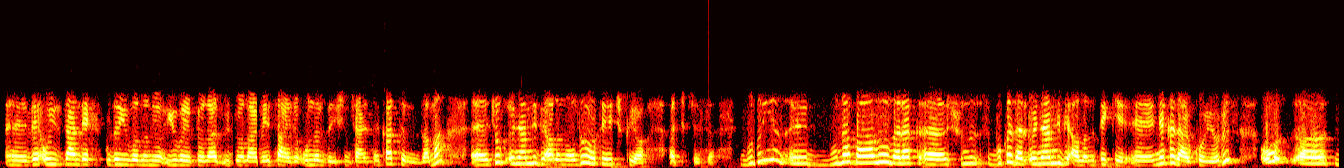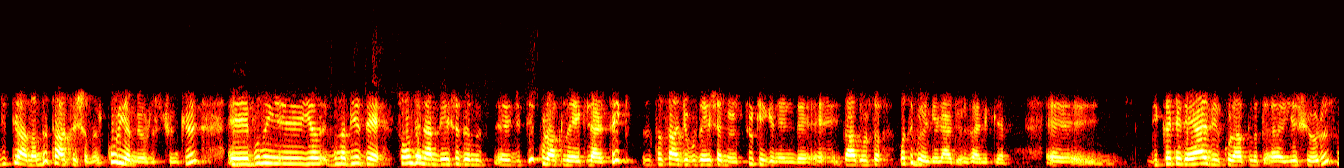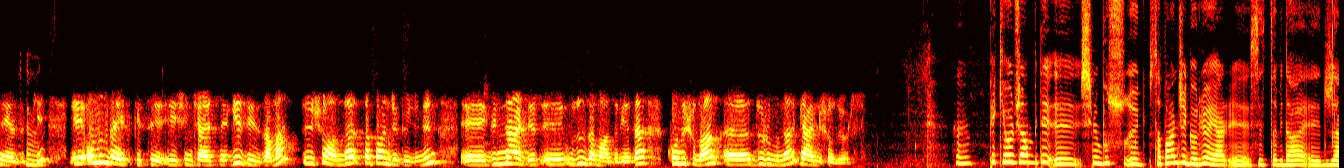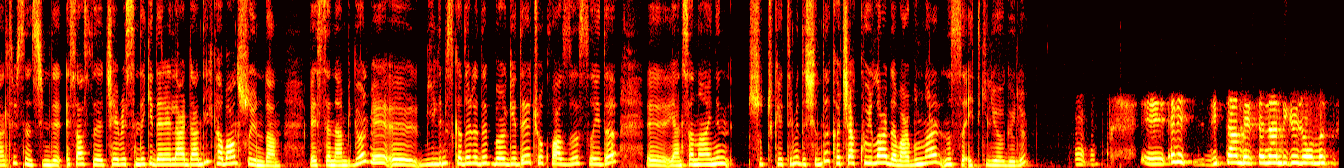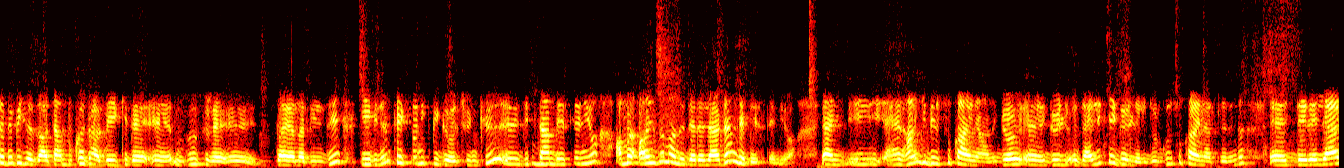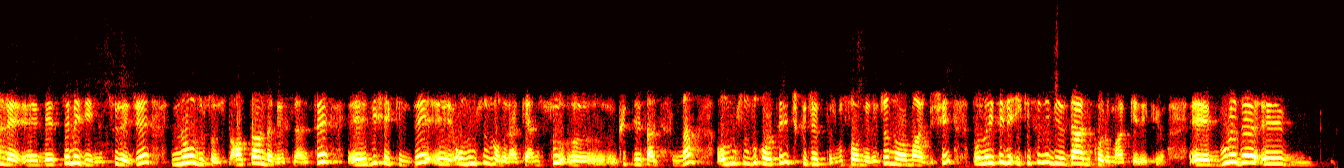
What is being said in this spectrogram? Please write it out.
Ee, ve o yüzden de burada yuvalanıyor, yuva yapıyorlar, ürüyorlar vesaire. Onları da işin içerisine kattığımız zaman e, çok önemli bir alan olduğu ortaya çıkıyor açıkçası. Bunun e, buna bağlı olarak e, şunu bu kadar önemli bir alanı peki e, ne kadar koruyoruz? O e, ciddi anlamda tartışılır. Koruyamıyoruz çünkü. E, bunu e, buna bir de son dönemde yaşadığımız e, ciddi kuraklığı eklersek sadece burada yaşamıyoruz. Türkiye genelinde e, daha doğrusu batı bölgelerde özellikle e, dikkate değer bir kuraklık e, yaşıyoruz ne yazık ki. E, onun da etkisi işin içerisine girdiği zaman e, şu anda Sapanca Gölü'nün e, günlerdir, e, uzun zamandır ya da konuşulan e, durumuna gelmiş oluyoruz. Peki hocam bir de e, şimdi bu e, Sapanca Gölü eğer e, siz tabii daha e, düzeltirsiniz. Şimdi esas e, çevresindeki derelerden değil taban suyundan beslenen bir göl ve e, bildiğimiz kadarıyla da bölgede çok fazla sayıda e, yani sanayinin su tüketimi dışında kaçak kuyular da var. Bunlar nasıl etkiliyor gölü? Hı hı. Ee, evet dipten beslenen bir göl olması sebebiyle zaten bu kadar belki de e, uzun süre e, dayanabildi diyebilirim. Tektonik bir göl çünkü e, dipten besleniyor ama aynı zamanda derelerden de besleniyor. Yani e, herhangi bir su kaynağını göl, e, göl özellikle gölleri durgun su kaynaklarını e, derelerle e, beslemediğiniz sürece ne olursa olsun alttan da beslense e, bir şekilde e, olumsuz olarak yani su e, kütlesi açısından olumsuzluk ortaya çıkacaktır. Bu son derece normal bir şey. Dolayısıyla ikisini birden korumak gerekiyor. E, burada e,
